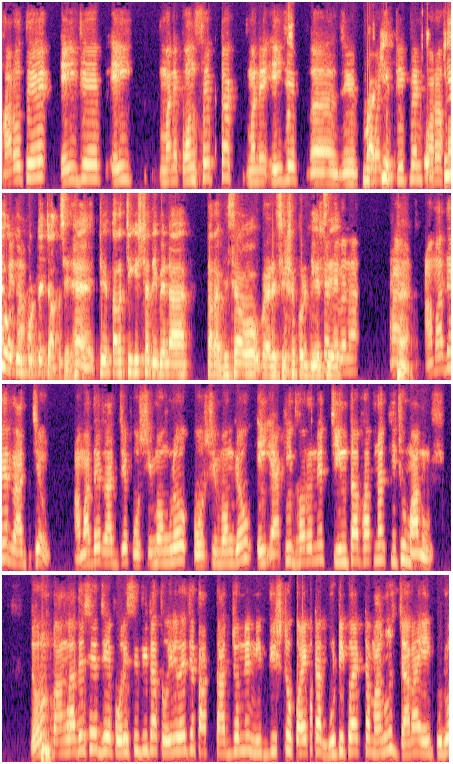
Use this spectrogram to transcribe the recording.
ভারতে এই যে এই মানে কনসেপ্টটা মানে এই যে যে মানে ট্রিটমেন্ট করা কি অর্জন করতে চাচ্ছে? হ্যাঁ তারা চিকিৎসা দিবে না তারা ভিসাও রেস্ট্রিকশন করে দিয়েছে। হ্যাঁ। হ্যাঁ। আমাদের রাজ্যেও আমাদের রাজ্যে পশ্চিমবঙ্গ পশ্চিমবঙ্গেও এই একই ধরনের চিন্তা ভাবনার কিছু মানুষ। ধরুন বাংলাদেশে যে পরিস্থিতিটা তৈরি হয়েছে তার তার জন্য নির্দিষ্ট কয়েকটা গুটি কয়েকটা মানুষ যারা এই পুরো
